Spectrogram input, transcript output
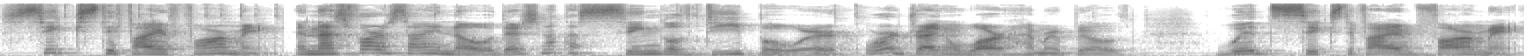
65 farming. And as far as I know, there's not a single debower or a Dragon Warhammer build with 65 farming.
